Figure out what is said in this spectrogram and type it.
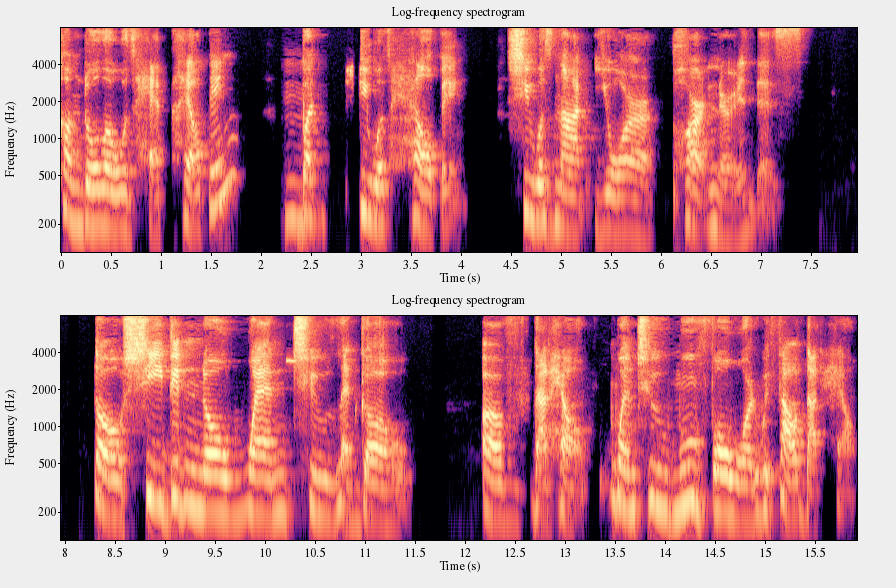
Condola was he- helping, mm-hmm. but she was helping. She was not your partner in this. So she didn't know when to let go of that help, when to move forward without that help.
